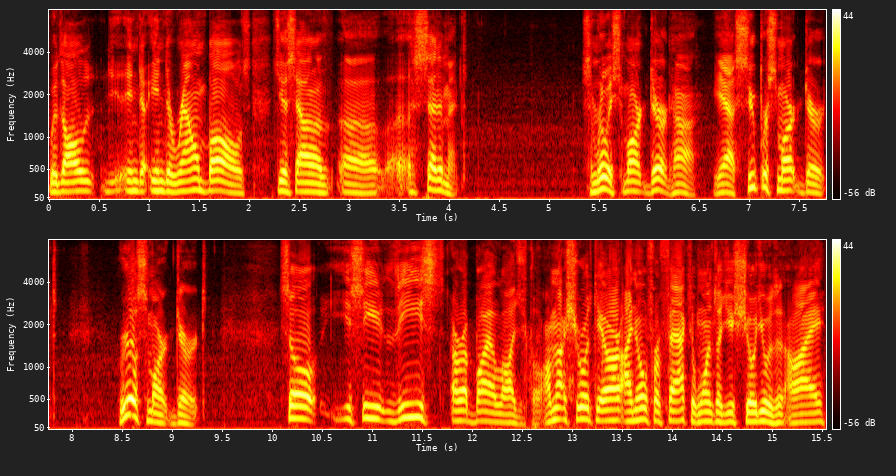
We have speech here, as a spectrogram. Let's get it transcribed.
with all into into round balls just out of uh, sediment? Some really smart dirt, huh? Yeah, super smart dirt, real smart dirt. So you see, these are biological. I'm not sure what they are. I know for a fact the ones I just showed you with an eye.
